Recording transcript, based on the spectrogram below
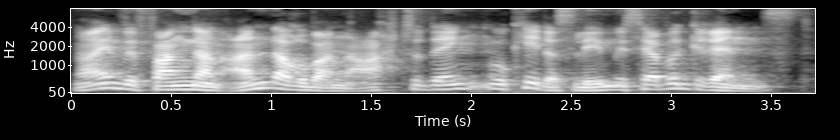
Nein, wir fangen dann an, darüber nachzudenken, okay, das Leben ist ja begrenzt.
